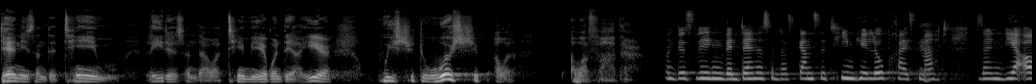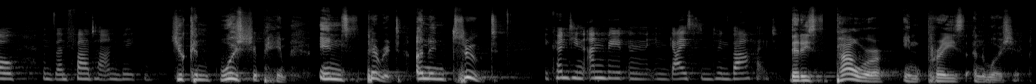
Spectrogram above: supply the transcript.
Dennis and the team, leaders and our team here, when they are here, we should worship our, our Father. Und deswegen, wenn Dennis und das ganze Team hier Lobpreis macht, sollen wir auch unseren Vater anbeten. You can worship Him in spirit and in truth. Ihr könnt ihn anbeten in Geist und in Wahrheit. There is power in praise and worship.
